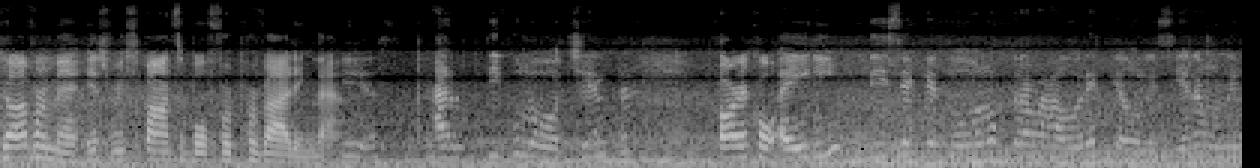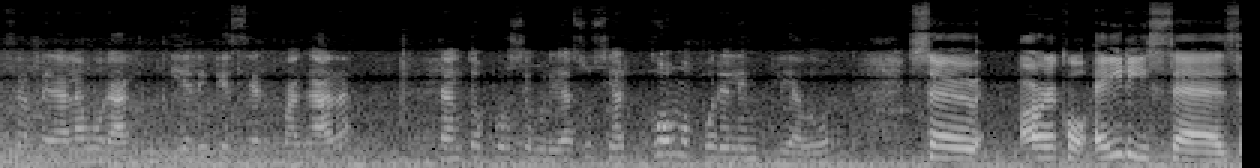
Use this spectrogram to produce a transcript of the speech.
government is responsible for providing that. Y es, Artículo 80 Article 80 dice que todos los trabajadores que adolecieran una enfermedad laboral tienen que ser pagadas tanto por seguridad social como por el empleador. So Article 80 says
